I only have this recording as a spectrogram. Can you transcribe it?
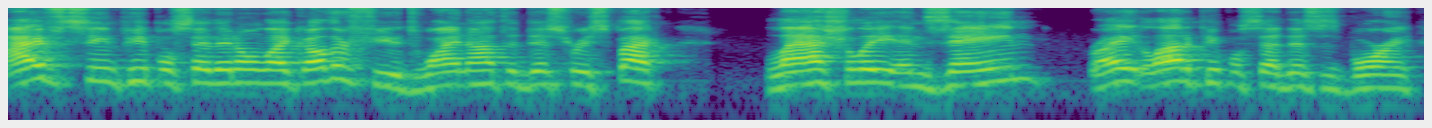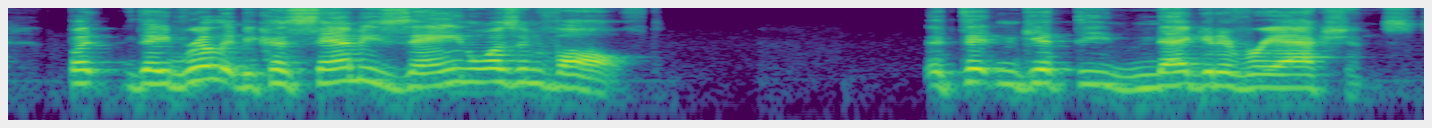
I've seen people say they don't like other feuds. Why not the disrespect? Lashley and Zayn, right? A lot of people said this is boring, but they really, because Sami Zayn was involved, it didn't get the negative reactions.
